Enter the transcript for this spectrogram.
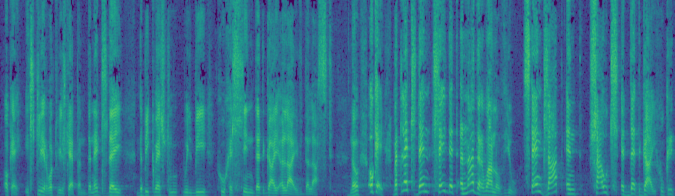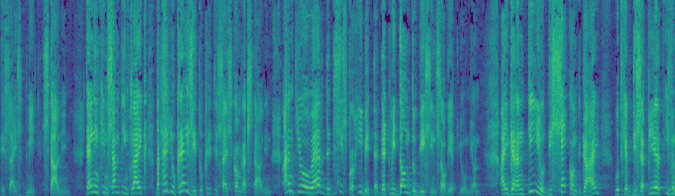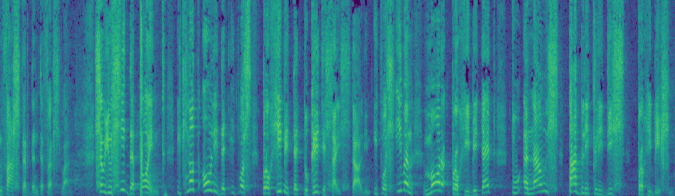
Okay, it's clear what will happen. The next day, the big question will be who has seen that guy alive the last. No? Okay, but let's then say that another one of you stands up and shouts at that guy who criticized me, Stalin, telling him something like, but are you crazy to criticize Comrade Stalin? Aren't you aware that this is prohibited, that we don't do this in Soviet Union? I guarantee you the second guy would have disappeared even faster than the first one. So you see the point. It's not only that it was prohibited to criticize Stalin, it was even more prohibited to announce publicly this prohibition.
